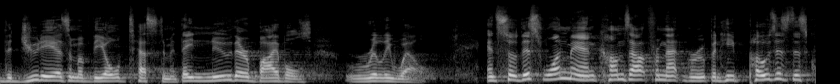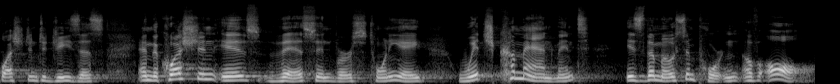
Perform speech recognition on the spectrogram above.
the Judaism of the Old Testament. They knew their Bibles really well. And so this one man comes out from that group and he poses this question to Jesus. And the question is this in verse 28 Which commandment is the most important of all?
